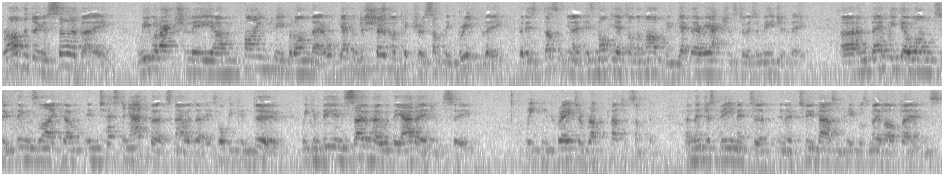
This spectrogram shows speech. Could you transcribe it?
rather than doing a survey, we will actually um, find people on there or get them, just show them a picture of something briefly that is, doesn't, you know, is not yet on the market and get their reactions to it immediately. Uh, and then we go on to things like um, in testing adverts nowadays, what we can do, we can be in Soho with the ad agency, we can create a rough cut of something and then just beam it to you know 2,000 people's mobile phones.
